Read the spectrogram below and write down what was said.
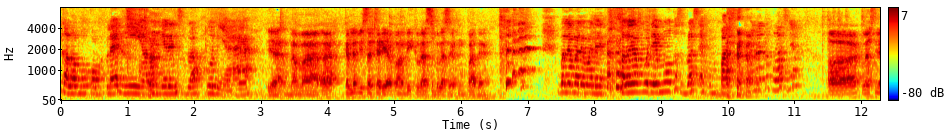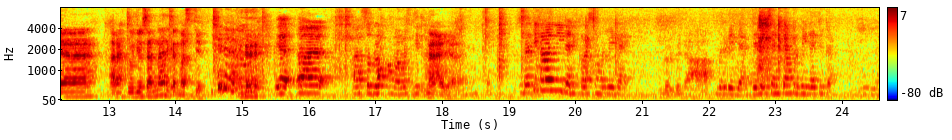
kalau mau komplain nih orangnya dari sebelahku nih ya. Ya, nama ah, kalian bisa cari abang di kelas 11 F4 ya. Boleh boleh boleh. Kalau yang mau demo ke 11 F4, mana tuh kelasnya? Eh, kelasnya arah ke ujung sana dekat masjid. ya eh, eh, seblok sama masjid. Nah ya, Berarti kalian nih dari kelas yang berbeda ya? Berbeda. Berbeda. Jadi SMP yang berbeda juga. Iya.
